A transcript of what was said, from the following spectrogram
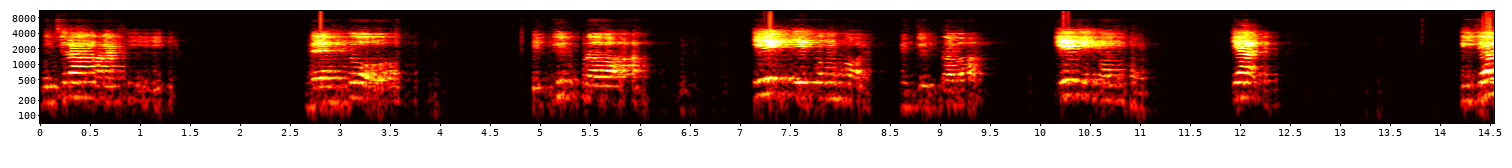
ગુજરાતમાંથી વહેતો વિદ્યુત પ્રવાહ એક એકમ હોય વિદ્યુત પ્રવાહ એક એકમ હોય ત્યારે બીજા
